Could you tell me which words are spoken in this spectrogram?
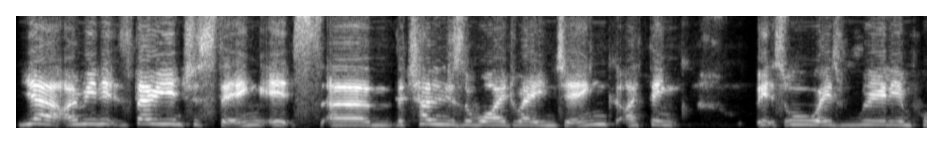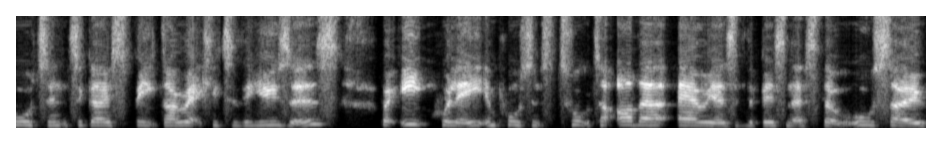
Yeah, I mean it's very interesting. It's um, the challenges are wide ranging. I think it's always really important to go speak directly to the users, but equally important to talk to other areas of the business that also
